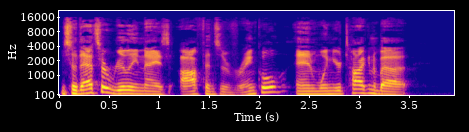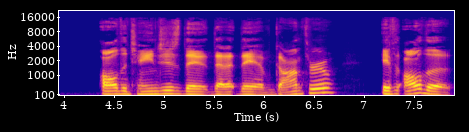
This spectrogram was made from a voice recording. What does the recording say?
and so that's a really nice offensive wrinkle. And when you're talking about all the changes they, that they have gone through, if all the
